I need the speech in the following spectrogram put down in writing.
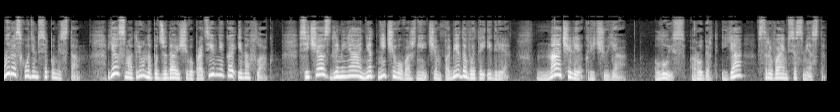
Мы расходимся по местам. Я смотрю на поджидающего противника и на флаг. Сейчас для меня нет ничего важнее, чем победа в этой игре. «Начали!» — кричу я. Луис, Роберт и я срываемся с места.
